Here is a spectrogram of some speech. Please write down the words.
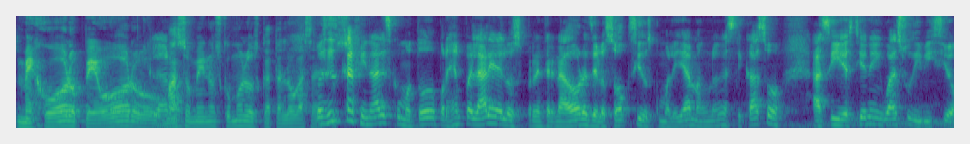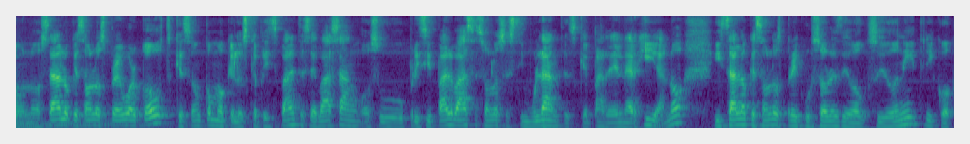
mejor o peor o más o menos cómo los catalogas a pues es que al final es como todo por ejemplo el área de los preentrenadores de los óxidos como le llaman no en este caso así es tiene igual su división no o sea lo que son los pre-workouts que son como que los que principalmente se basan o su principal base son los estimulantes que para la energía no y están lo que son los precursores de óxido nítrico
